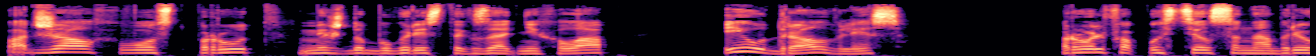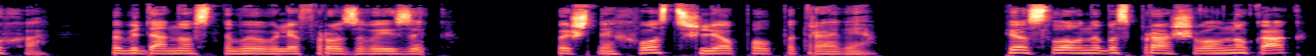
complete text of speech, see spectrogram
Поджал хвост пруд между бугристых задних лап и удрал в лес. Рольф опустился на брюхо, победоносно вывалив розовый язык. Пышный хвост шлепал по траве. Пес словно бы спрашивал, «Ну как?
